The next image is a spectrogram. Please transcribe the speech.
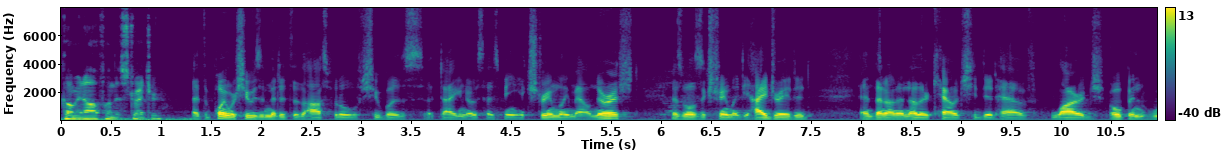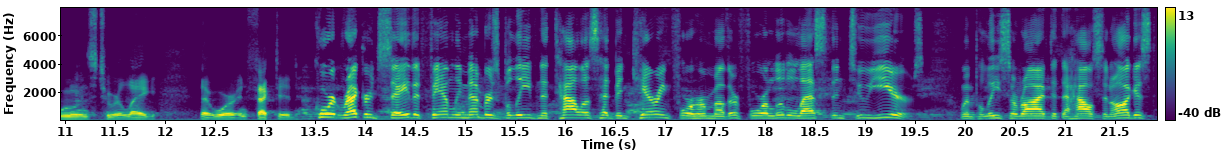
coming off on the stretcher. At the point where she was admitted to the hospital, she was diagnosed as being extremely malnourished as well as extremely dehydrated. And then on another count, she did have large open wounds to her leg that were infected. Court records say that family members believe Ntallas had been caring for her mother for a little less than two years. When police arrived at the house in August,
